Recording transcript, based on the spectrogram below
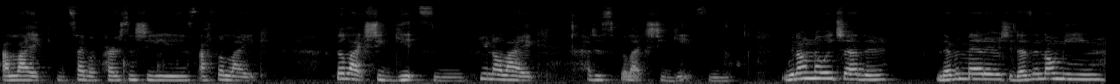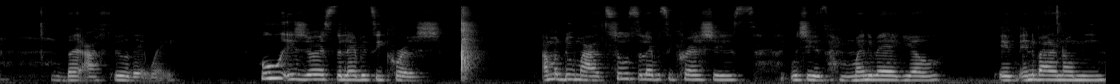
I like the type of person she is. I feel like I feel like she gets me. You know, like I just feel like she gets me. We don't know each other. Never met her. She doesn't know me. But I feel that way. Who is your celebrity crush? I'm going to do my two celebrity crushes, which is Moneybagg Yo. If anybody know me,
